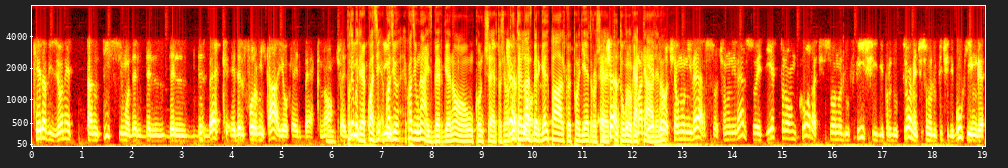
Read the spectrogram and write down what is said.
che la visione tantissimo del, del- del- del back e del formicaio che è il back, no? Mm. Cioè Potremmo di- dire quasi, è, di- quasi, è quasi un iceberg, no? un concerto. C'è la punta Certo. dell'iceberg e il palco, e poi dietro c'è Eh, certo, tutto quello che accade. No? c'è un universo, c'è un universo e dietro ancora ci sono gli uffici di produzione, ci sono gli uffici di booking,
